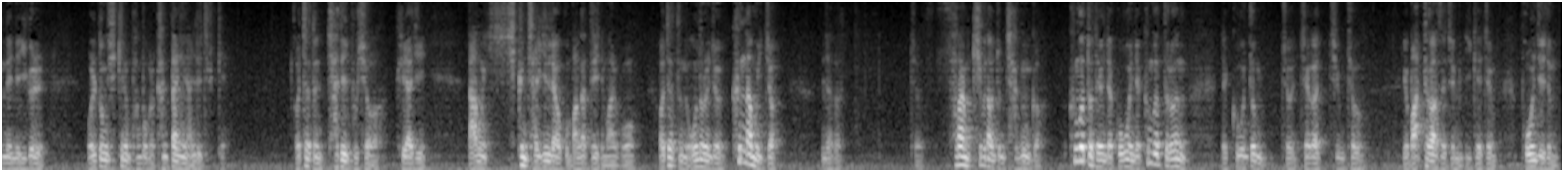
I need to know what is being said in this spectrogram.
근데 이제 이걸 월동시키는 방법을 간단히 알려줄게. 어쨌든 자세히 보셔. 그래야지 나무 시큰 잘 길려갖고 망가뜨리지 말고. 어쨌든 오늘은 저 큰 나무 있죠. 이제 그저 사람 키보다 좀 작은 거. 큰 것도 돼요. 이제 그거 이제 큰 것들은 이제 그건 좀 저 제가 지금 저 마트 가서 좀 이렇게 좀 보온제 좀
